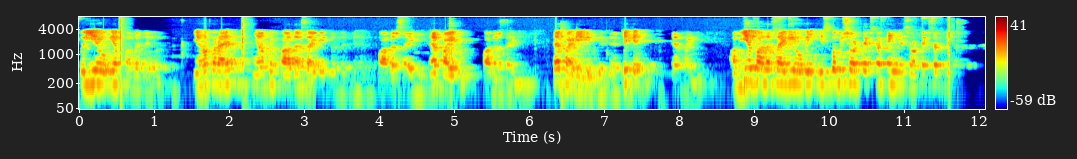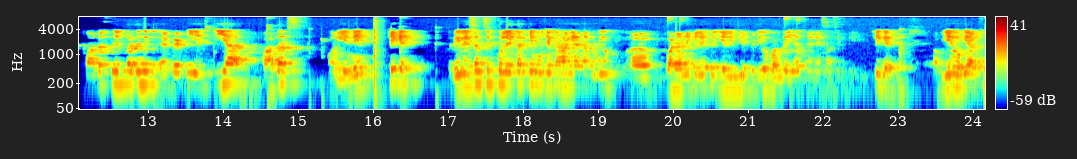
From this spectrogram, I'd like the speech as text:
तो ये हो गया फादर टेबल यहाँ पर आए, यहाँ पे फादर्स आईडी कर देते हैं father's ID F I D father's ID F I D लिख देते हैं, ठीक है? एफ़ आई डी अब ये फादर्स आईडी हो गई, इसको भी शॉर्ट टेक्स्ट रखेंगे शॉर्ट टेक्स्ट रख दिया फादर्स नेम कर देंगे तो F A T H E R father's और ये नेम ठीक है? रिलेशनशिप को लेकर के मुझे कहा गया था वीडियो बनाने के लिए तो ये लीजिए वीडियो बन रही है अपने रिलेशनशिप की, ठीक है? अब ये हो गया आप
